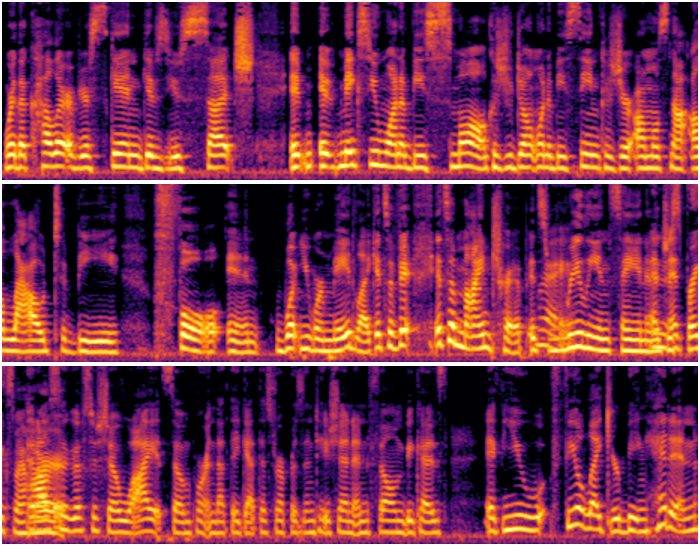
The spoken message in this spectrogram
where the color of your skin gives you such it, it makes you want to be small because you don't want to be seen because you're almost not allowed to be full in what you were made like it's a it's a mind trip it's Right. really insane and, it just breaks my heart. It also goes to show why it's so important that they get this representation in film because if you feel like you're being hidden,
